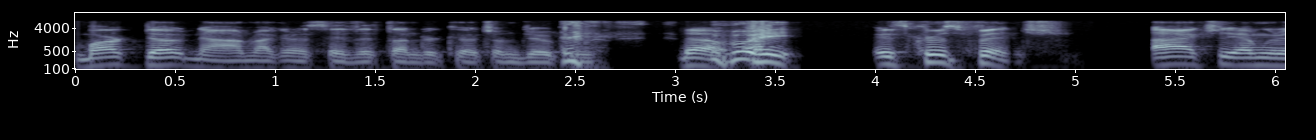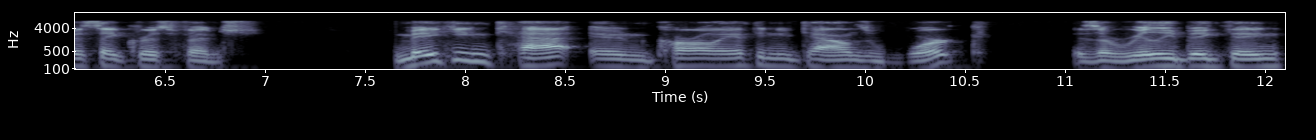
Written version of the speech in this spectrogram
Mark Do. No, I'm not going to say the Thunder coach. I'm joking. No, wait. it's Chris Finch. Actually, I'm going to say Chris Finch. Making KAT and Karl-Anthony Towns work is a really big thing.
